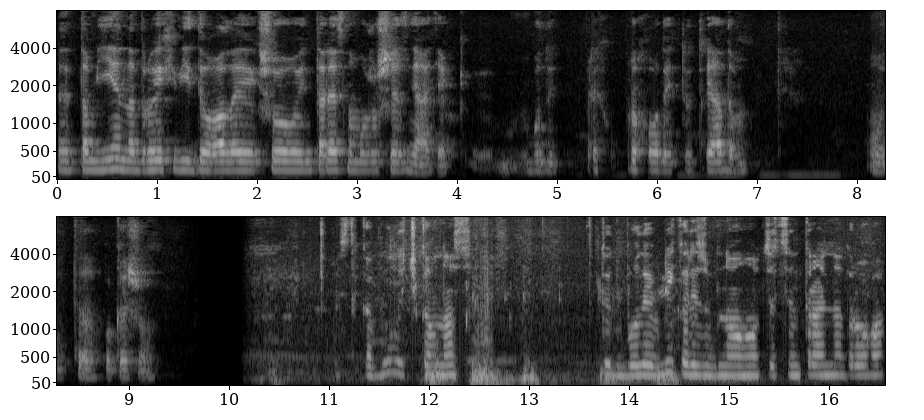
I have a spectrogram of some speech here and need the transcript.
е, там є на других відео, але якщо інтересно, можу ще зняти, як будуть прих- проходити тут рядом. От е, покажу. Ось така вуличка у нас. Тут були в лікарі зубного, це центральна дорога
